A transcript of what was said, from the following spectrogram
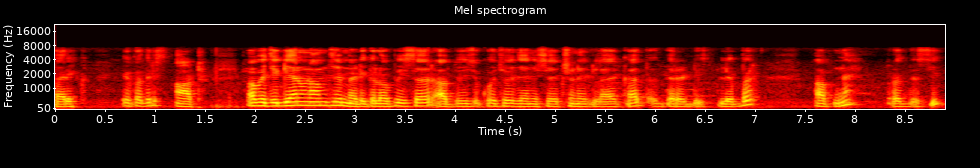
તારીખ, એકત્રીસ આઠ. હવે જગ્યાનું નામ છે મેડિકલ ઓફિસર આપ જોઈ શકો છો જેની શૈક્ષણિક લાયકાત અત્યારે ડિસ્પ્લે પર આપને પ્રદર્શિત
